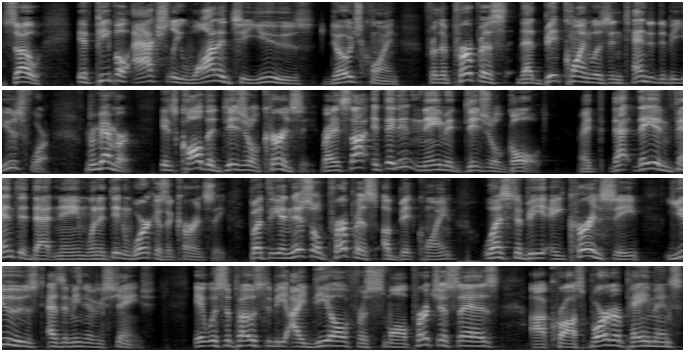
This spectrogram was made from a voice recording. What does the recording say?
So, if people actually wanted to use Dogecoin for the purpose that Bitcoin was intended to be used for, remember, it's called a digital currency, right? It's not, they didn't name it digital gold, right? That they invented that name when it didn't work as a currency. But the initial purpose of Bitcoin was to be a currency used as a medium of exchange. It was supposed to be ideal for small purchases, uh, cross border payments,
